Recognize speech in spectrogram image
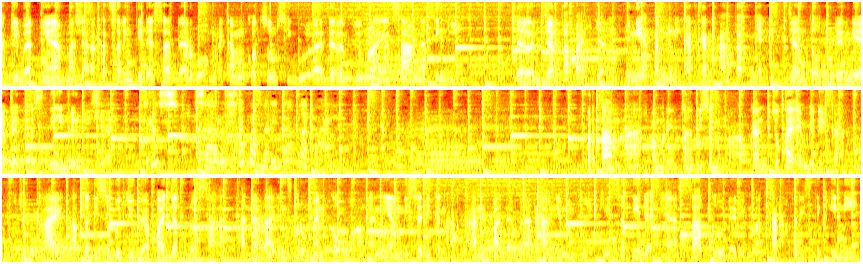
Akibatnya, masyarakat sering tidak sadar bahwa mereka mengkonsumsi gula dalam jumlah yang sangat tinggi. Dalam jangka panjang, ini akan meningkatkan angka penyakit jantung dan diabetes di Indonesia. Terus, seharusnya pemerintah ngapain? Pertama, pemerintah bisa menerapkan cukai MBDK. Cukai atau disebut juga pajak dosa adalah instrumen keuangan yang bisa dikenakan pada barang yang memiliki setidaknya satu dari empat karakteristik ini.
